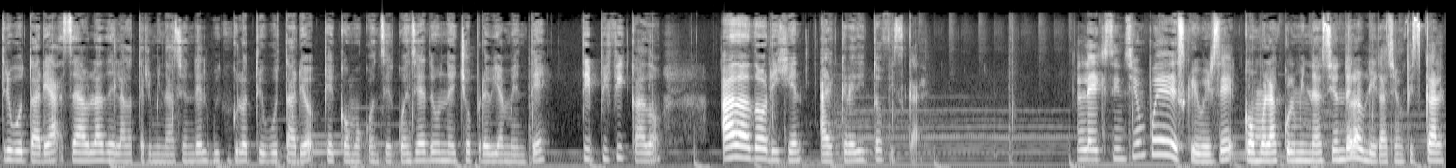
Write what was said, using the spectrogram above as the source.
tributaria, se habla de la terminación del vínculo tributario que como consecuencia de un hecho previamente tipificado ha dado origen al crédito fiscal. La extinción puede describirse como la culminación de la obligación fiscal,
